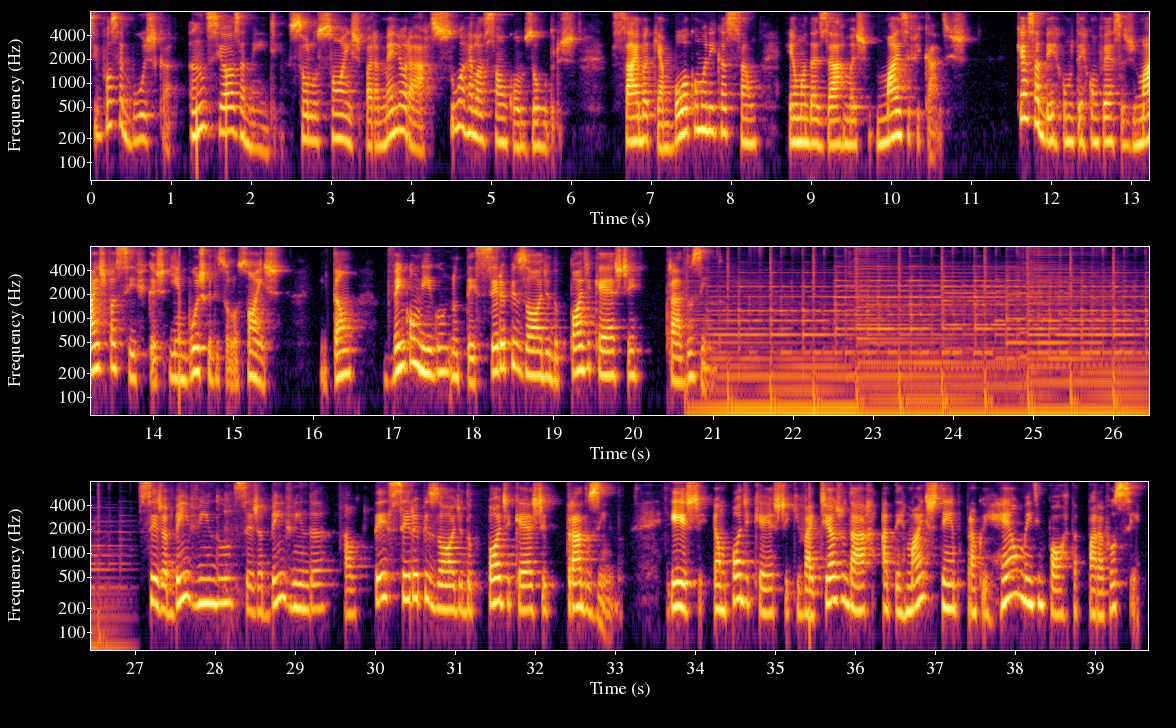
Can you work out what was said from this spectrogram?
Se você busca ansiosamente soluções para melhorar sua relação com os outros, saiba que a boa comunicação é uma das armas mais eficazes. Quer saber como ter conversas mais pacíficas e em busca de soluções? Então, vem comigo no terceiro episódio do podcast Traduzindo. Seja bem-vindo, seja bem-vinda ao terceiro episódio do podcast Traduzindo. Este é um podcast que vai te ajudar a ter mais tempo para o que realmente importa para você.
